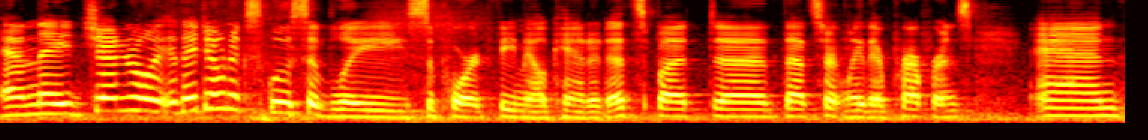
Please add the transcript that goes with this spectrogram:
and they generally they don't exclusively support female candidates, but uh, that's certainly their preference. And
